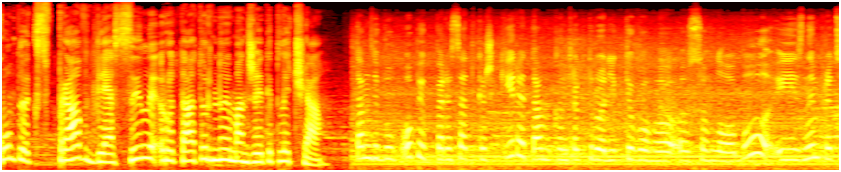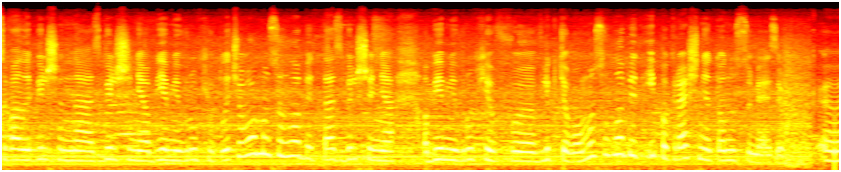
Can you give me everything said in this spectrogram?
комплекс вправ для сили ротаторної манжети плеча. Там, де був опік, пересадка шкіри, там контрактура ліктьового е, суглобу, і з ним працювали більше на збільшення об'ємів рухів в плечовому суглобі та збільшення об'ємів рухів е, в ліктьовому суглобі і покращення тонусу м'язів. Е,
